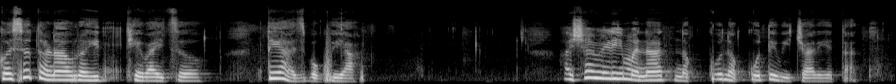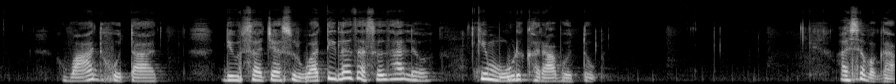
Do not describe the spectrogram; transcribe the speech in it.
कसं तणावरहित ठेवायचं? ते आज बघूया. अशा वेळी मनात नको नको ते विचार येतात. वाद होतात. दिवसाच्या सुरुवातीलाच असं झालं की मूड खराब होतो. असं बघा.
